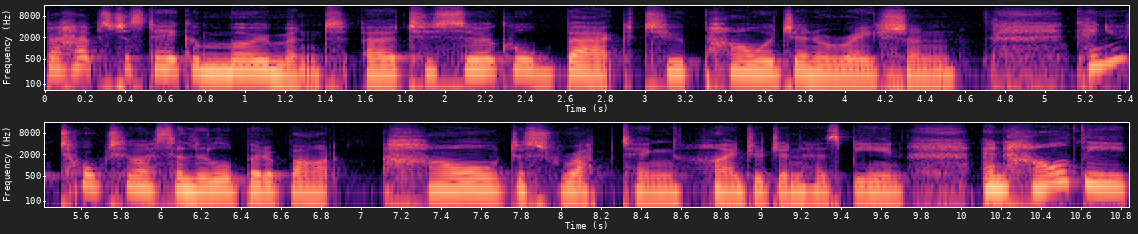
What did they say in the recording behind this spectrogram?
perhaps just take a moment uh, to circle back to power generation, can you talk to us a little bit about how disrupting hydrogen has been and how the,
